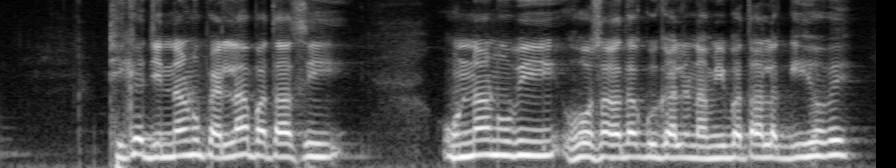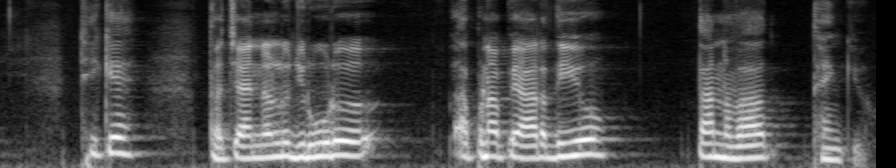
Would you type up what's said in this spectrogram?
ਠੀਕ ਹੈ, ਜਿਨ੍ਹਾਂ ਨੂੰ ਪਹਿਲਾਂ ਪਤਾ ਸੀ, ਉਹਨਾਂ ਨੂੰ ਵੀ ਹੋ ਸਕਦਾ ਕੋਈ ਗੱਲ ਨਵੀਂ ਪਤਾ ਲੱਗੀ ਹੋਵੇ। ਠੀਕ ਹੈ, ਤਾਂ ਚੈਨਲ ਨੂੰ ਜਰੂਰ ਆਪਣਾ ਪਿਆਰ ਦਿਓ। ਧੰਨਵਾਦ ਥੈਂਕ ਯੂ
